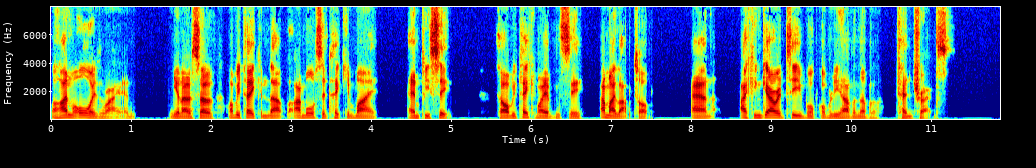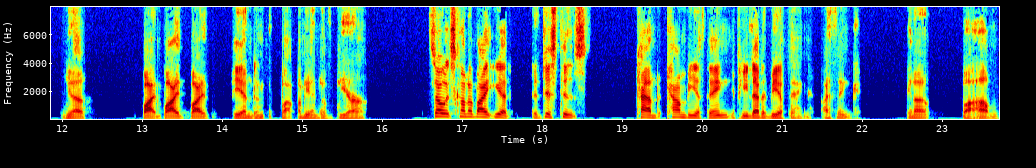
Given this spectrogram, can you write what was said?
But I'm always writing, you know. So I'll be taking that, but I'm also taking my MPC. So I'll be taking my MPC and my laptop, and I can guarantee we'll probably have another ten tracks, you know, by by by the end of by the end of the year. So it's kind of like yeah, the distance can can be a thing if you let it be a thing. I think, you know, but um,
